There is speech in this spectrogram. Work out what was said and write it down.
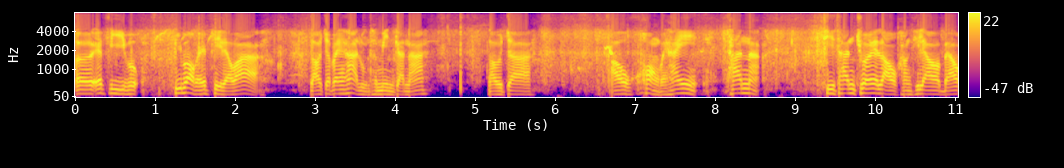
เออเอฟซีพี่บอกเอฟซีแล้วว่า เราจะไปหาลุงทมินกันนะ เราจะเอาของไปให้ท่านน่ะ ที่ท่านช่วยเราครั้งที่แล้วอะแบล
